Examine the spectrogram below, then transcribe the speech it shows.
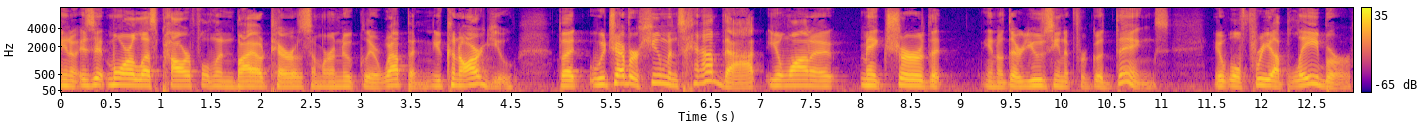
you know, is it more or less powerful than bioterrorism or a nuclear weapon? You can argue, but whichever humans have that, you want to make sure that you know they're using it for good things. It will free up labor.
